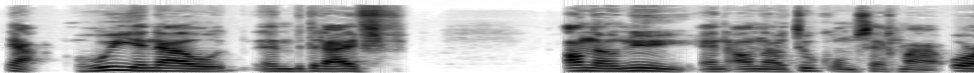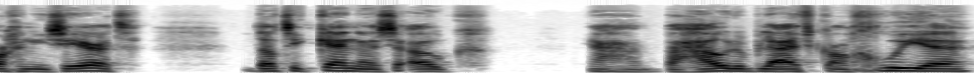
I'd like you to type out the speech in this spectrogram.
ja, hoe je nou een bedrijf anno nu en anno toekomst zeg maar organiseert. Dat die kennis ook ja, behouden blijft, kan groeien,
